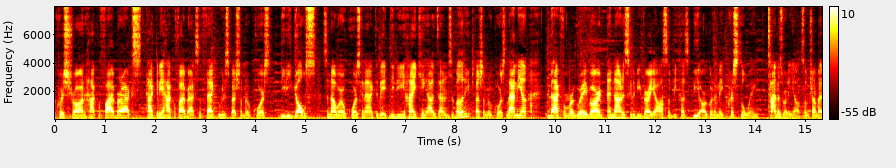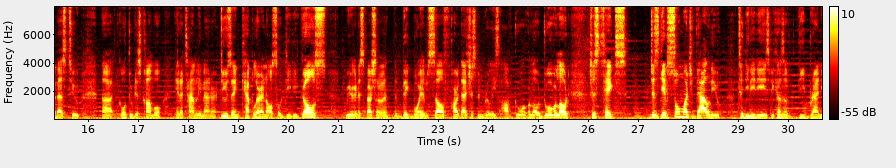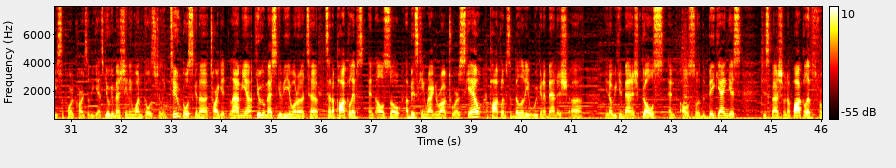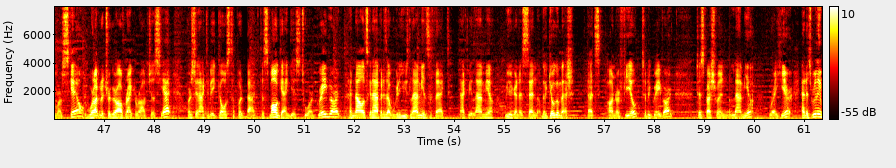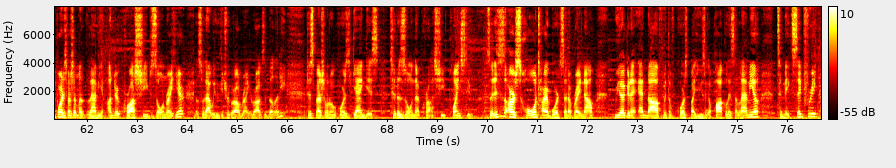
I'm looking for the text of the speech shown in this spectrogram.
Crystron Halqifibrax. Activate Halqifibrax effect. We're going to special summon, of course, DD Ghost. So now we're, of course, going to activate DD High King Alexander's ability. Special summon, of course, Lamia back from her graveyard. And now this is going to be very awesome because we are going to make Crystal Wing. Time is running out, so I'm trying my best to uh, go through this combo in a timely manner. Using Kepler and also DD Ghost. We are going to special summon the big boy himself, card that's just been released off Duel Overload. Duel Overload just takes, just gives so much value to DDDs because of the brand new support cards that we get. Gilgamesh Shielding 1, Ghost Shielding 2. Ghost is gonna target Lamia. Gilgamesh is gonna be able to, send Apocalypse and also Abyss King Ragnarok to our scale. Apocalypse ability, we're gonna banish, uh, you know, we can banish Ghosts and also the Big Genghis to special an Apocalypse from our scale. We're not going to trigger off Ragnarok just yet. We're just going to activate Ghost to put back the small Genghis to our graveyard. And now what's going to happen is that we're going to use Lamia's effect, activate Lamia. We are going to send the Gilgamesh that's on our field to the graveyard to special in Lamia right here. And it's really important, with Lamia under cross sheep zone right here. So that way we can trigger out Ragnarok's ability to special of course Genghis to the zone that cross sheep points to. So this is our whole entire board setup right now. We are going to end off with, of course, by using Apocalypse and Lamia to make Siegfried.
